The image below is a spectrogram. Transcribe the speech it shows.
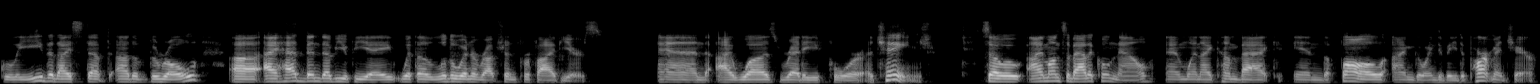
glee that I stepped out of the role. Uh, I had been WPA with a little interruption for five years. and I was ready for a change. So I'm on sabbatical now, and when I come back in the fall, I'm going to be department chair.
